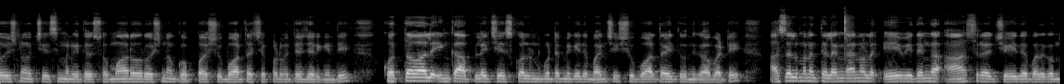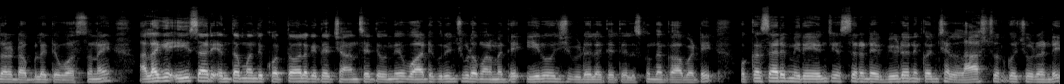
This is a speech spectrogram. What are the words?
రోజున వచ్చేసి మనకైతే సుమారు రోజున గొప్ప శుభార్త చెప్పడం అయితే జరిగింది. కొత్త వాళ్ళు ఇంకా అప్లై చేసుకోవాలనుకుంటే మీకు అయితే మంచి శుభవార్త అయితే ఉంది కాబట్టి అసలు మన తెలంగాణలో ఏ విధంగా ఆశ్రయ చేయుత పథకం ద్వారా డబ్బులు అయితే వస్తున్నాయి అలాగే ఈసారి ఎంతమంది కొత్త వాళ్ళకైతే ఛాన్స్ అయితే ఉంది వాటి గురించి కూడా మనమైతే ఈ రోజు వీడియోలో అయితే తెలుసుకుందాం కాబట్టి ఒక్కసారి మీరు ఏం చేస్తారంటే వీడియోని కొంచెం లాస్ట్ వరకు చూడండి.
